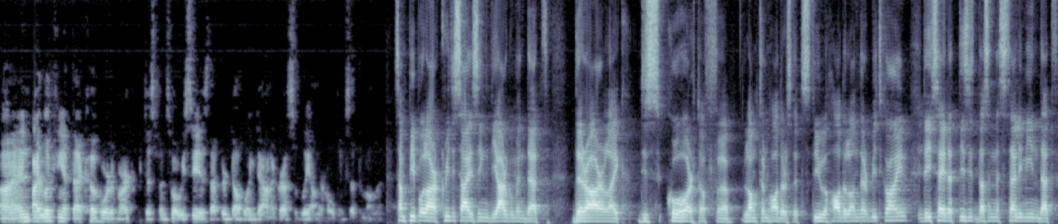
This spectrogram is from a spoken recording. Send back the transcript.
Uh, and by looking at that cohort of market participants, what we see is that they're doubling down aggressively on their holdings at the moment. Some people are criticizing the argument that there are like this cohort of uh, long-term hodlers that still hodl on their Bitcoin. They say that this doesn't necessarily mean that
